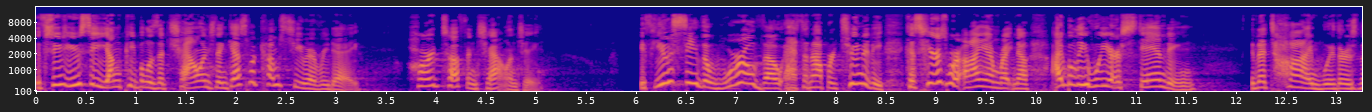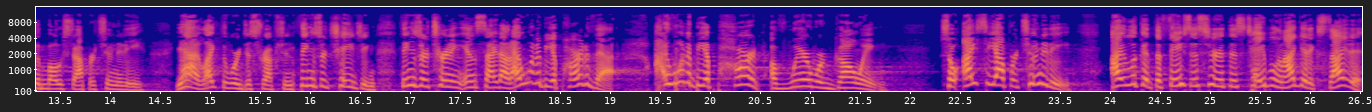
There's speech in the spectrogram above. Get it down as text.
if you see young people as a challenge, then guess what comes to you every day? Hard, tough, and challenging. If you see the world, though, as an opportunity, because here's where I am right now. I believe we are standing in a time where there's the most opportunity. Yeah, I like the word disruption. Things are changing, things are turning inside out. I want to be a part of that. I want to be a part of where we're going. So I see opportunity. I look at the faces here at this table and I get excited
